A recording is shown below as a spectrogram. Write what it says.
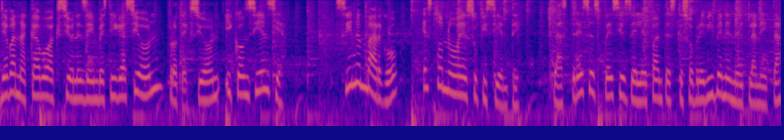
llevan a cabo acciones de investigación, protección y conciencia. Sin embargo, esto no es suficiente. Las tres especies de elefantes que sobreviven en el planeta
